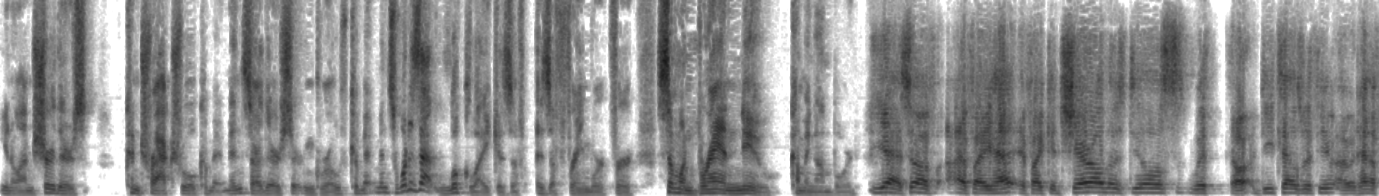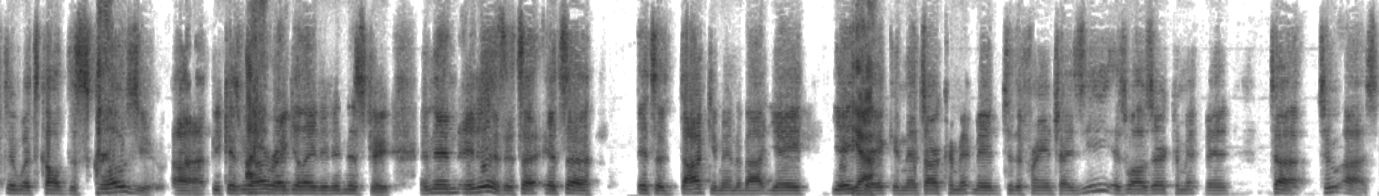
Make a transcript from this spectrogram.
you know i'm sure there's contractual commitments are there certain growth commitments what does that look like as a as a framework for someone brand new coming on board yeah so if if i had if i could share all those deals with uh, details with you i would have to what's called disclose you uh, because we are a regulated industry and then it is it's a it's a it's a document about yay yay yeah. thick, and that's our commitment to the franchisee as well as their commitment to to us.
